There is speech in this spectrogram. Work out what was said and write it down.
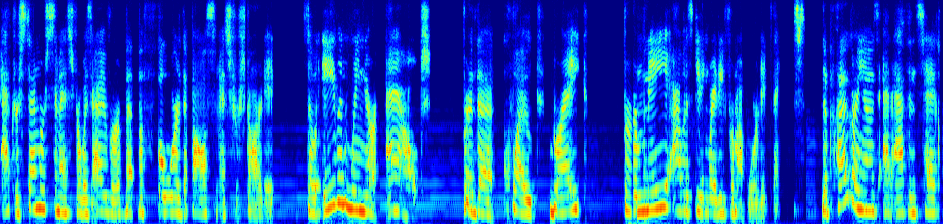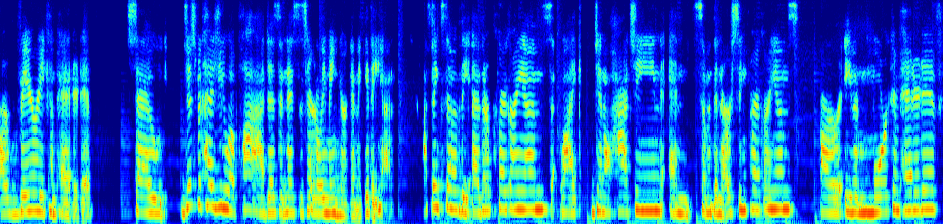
after summer semester was over, but before the fall semester started. So even when you're out for the quote break, for me, I was getting ready for my board exams. The programs at Athens Tech are very competitive. So just because you apply doesn't necessarily mean you're going to get in. I think some of the other programs like dental hygiene and some of the nursing programs are even more competitive.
